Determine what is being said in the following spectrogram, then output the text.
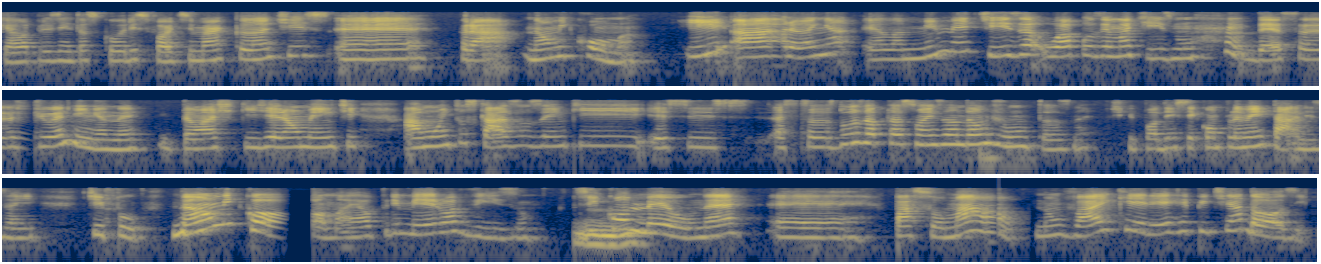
que ela apresenta as cores fortes e marcantes é, para não me coma, e a aranha, ela mimetiza o aposematismo dessa joaninha, né? Então, acho que geralmente há muitos casos em que esses, essas duas adaptações andam juntas, né? Acho que podem ser complementares aí. Tipo, não me coma, é o primeiro aviso. Se uhum. comeu, né? É, passou mal, não vai querer repetir a dose.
